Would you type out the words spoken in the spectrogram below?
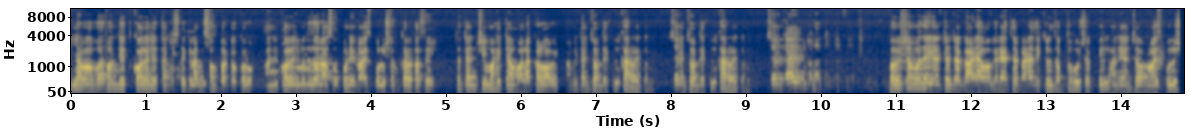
याबाबत संबंधित कॉलेज आहेत त्यांच्याशी देखील आम्ही संपर्क करू. आणि कॉलेजमध्ये जर असं कोणी नॉईज पोल्युशन करत असेल तर त्यांची माहिती आम्हाला कळवावी. आम्ही त्यांच्यावर देखील कारवाई करू. सर- त्यांच्यावर देखील कारवाई करू. सर काय गुन्हा दाखल भविष्यामध्ये यांच्या ज्या गाड्या वगैरे आहेत त्या गाड्या देखील जप्त होऊ शकतील आणि यांच्यावर नॉईज पोल्युशन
